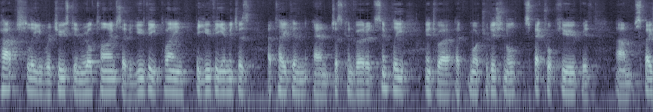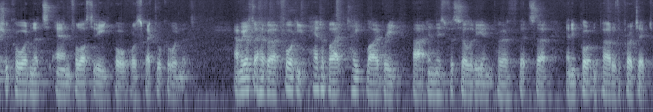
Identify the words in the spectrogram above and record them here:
partially reduced in real time, so the UV plane, the UV images are taken and just converted simply into a, a more traditional spectral cube with um, spatial coordinates and velocity or, or, spectral coordinates. And we also have a 40 petabyte tape library uh, in this facility in Perth that's uh, an important part of the project.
